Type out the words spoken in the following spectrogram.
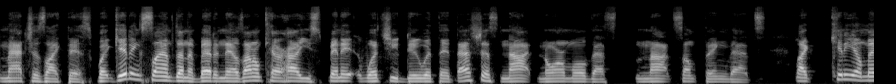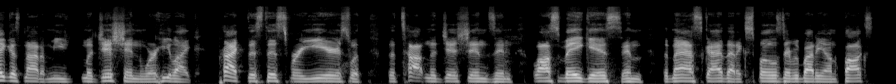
matches like this. But getting slammed on a bed of nails, I don't care how you spin it, what you do with it. That's just not normal. That's not something that's like Kenny Omega's not a mu- magician where he like practiced this for years with the top magicians in Las Vegas and the mask guy that exposed everybody on Fox.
